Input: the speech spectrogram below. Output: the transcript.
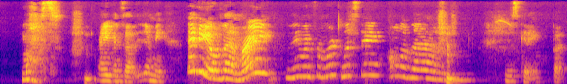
Most. I even said, I mean, any of them, right? Anyone from work listening? All of them. Just kidding. But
